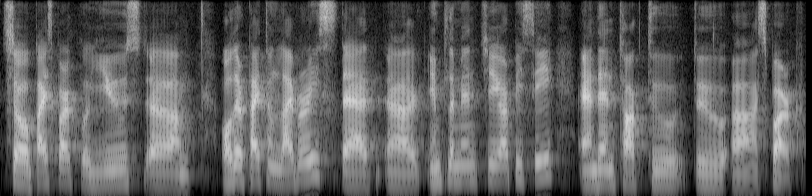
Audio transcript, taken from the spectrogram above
So PySpark will use um, other Python libraries that uh, implement gRPC and then talk to, to uh, Spark.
